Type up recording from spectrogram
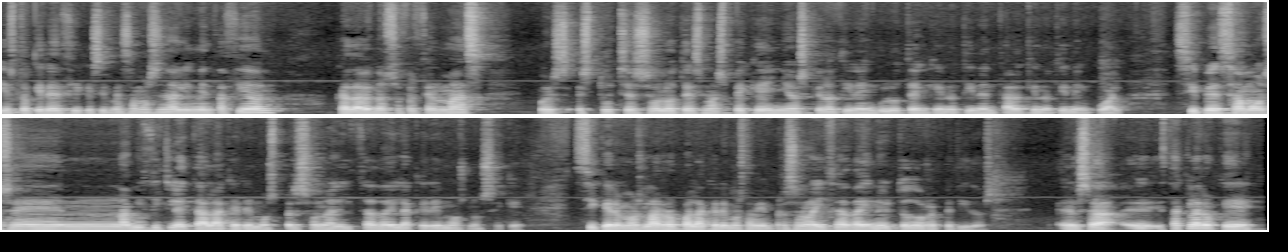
Y esto quiere decir que si pensamos en alimentación, cada vez nos ofrecen más pues estuches o lotes más pequeños que no tienen gluten, que no tienen tal, que no tienen cual. Si pensamos en una bicicleta, la queremos personalizada y la queremos no sé qué. Si queremos la ropa, la queremos también personalizada y no ir todos repetidos. O sea, eh, está claro que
